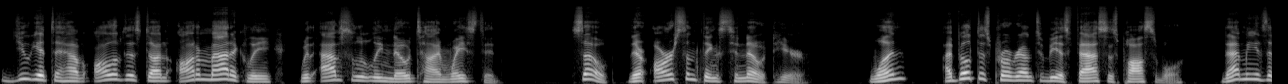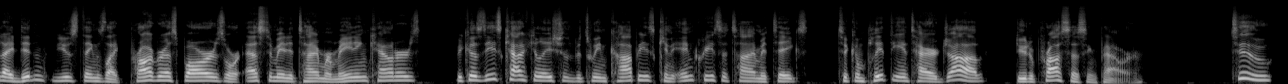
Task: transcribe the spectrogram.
you get to have all of this done automatically with absolutely no time wasted. So, there are some things to note here. One, I built this program to be as fast as possible. That means that I didn't use things like progress bars or estimated time remaining counters because these calculations between copies can increase the time it takes to complete the entire job due to processing power. 2.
